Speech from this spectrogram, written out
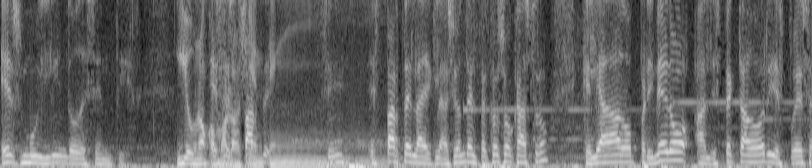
es muy lindo de sentir. Y uno como Esa lo parte- sienten. Sí, es parte de la declaración del Pecoso Castro que le ha dado primero al espectador y después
